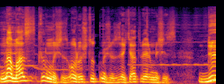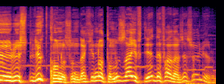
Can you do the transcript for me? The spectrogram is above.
Namaz kılmışız, oruç tutmuşuz, zekat vermişiz. Dürüstlük konusundaki notumuz zayıf diye defalarca söylüyorum.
